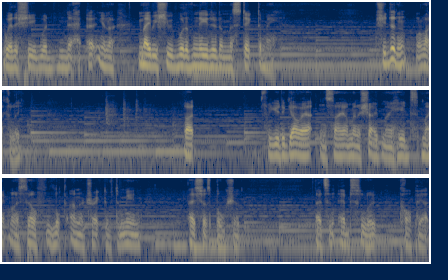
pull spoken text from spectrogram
whether she would, uh, you know, maybe she would have needed a mastectomy. She didn't, well, luckily. But for you to go out and say, I'm going to shave my head make myself look unattractive to men, that's just bullshit. That's an absolute cop out,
